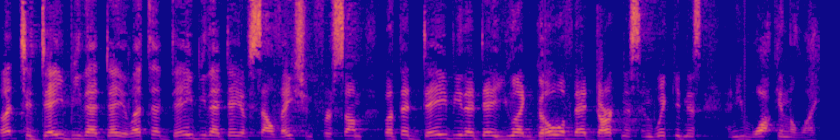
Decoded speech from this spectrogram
Let today be that day. Let that day be that day of salvation for some. Let that day be that day you let go of that darkness and wickedness and you walk in the light.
